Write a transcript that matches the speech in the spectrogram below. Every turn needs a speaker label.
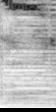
Speaker 1: you.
